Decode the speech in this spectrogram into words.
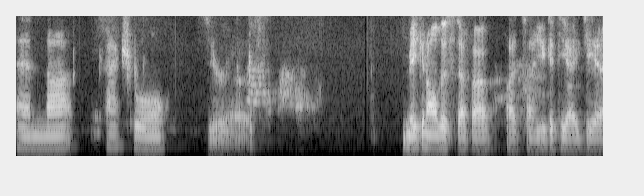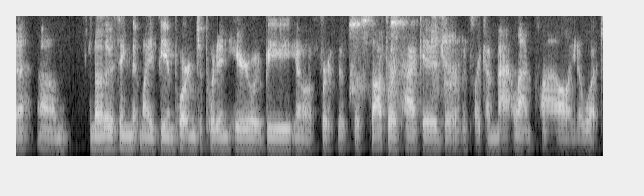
and not actual zeros. Making all this stuff up, but uh, you get the idea. Um, Another thing that might be important to put in here would be, you know, if it's a software package or if it's like a MATLAB file, you know, what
